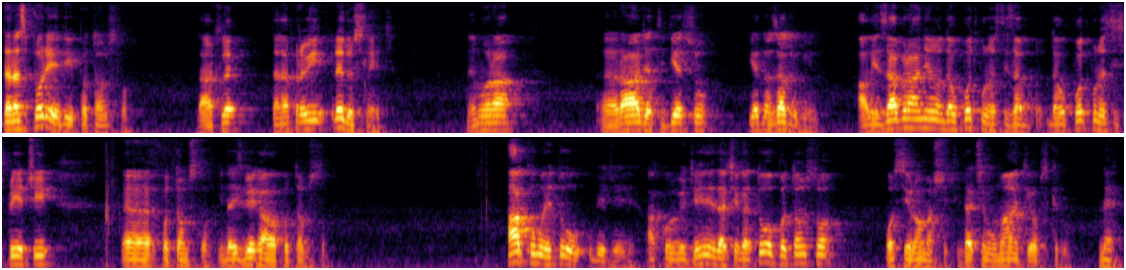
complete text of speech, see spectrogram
da rasporedi potomstvo. Dakle, da napravi redoslijed. Ne mora e, rađati djecu jedno za drugim. Ali je zabranjeno da u potpunosti, da u potpunosti spriječi e, potomstvo i da izbjegava potomstvo. Ako mu je to ubjeđenje, ako mu je ubjeđenje da će ga to potomstvo osiromašiti, da će mu umanjiti obskrbu. Ne.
